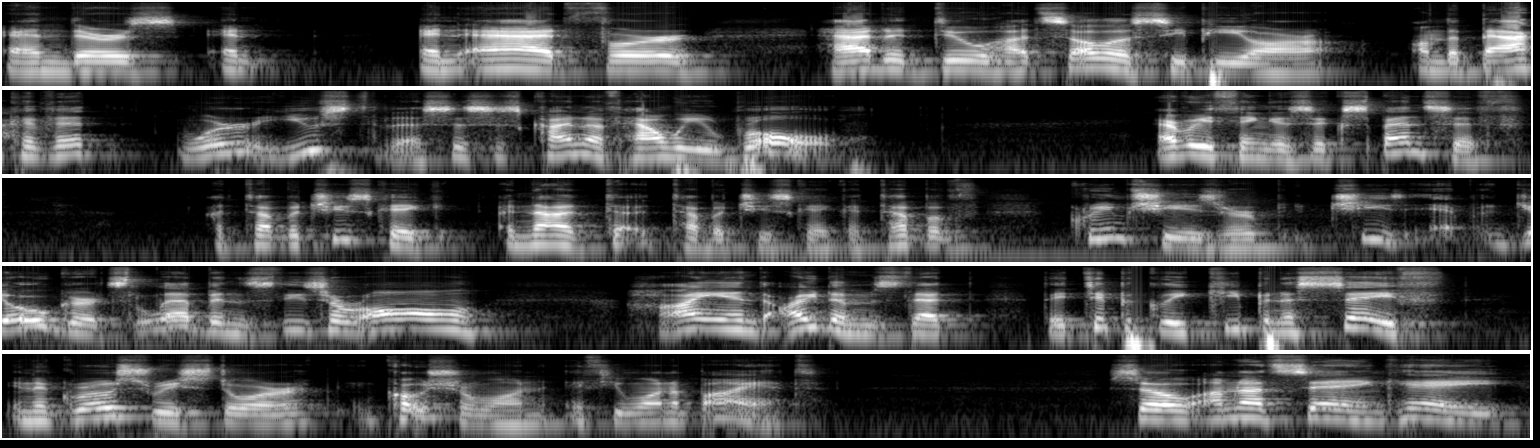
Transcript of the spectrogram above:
and there's an, an ad for how to do Hatzalah CPR on the back of it, we're used to this. This is kind of how we roll. Everything is expensive. A tub of cheesecake, uh, not a tub of cheesecake, a tub of cream cheese or cheese, yogurts, lebens, these are all high end items that they typically keep in a safe in a grocery store, a kosher one, if you want to buy it. So I'm not saying, hey,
